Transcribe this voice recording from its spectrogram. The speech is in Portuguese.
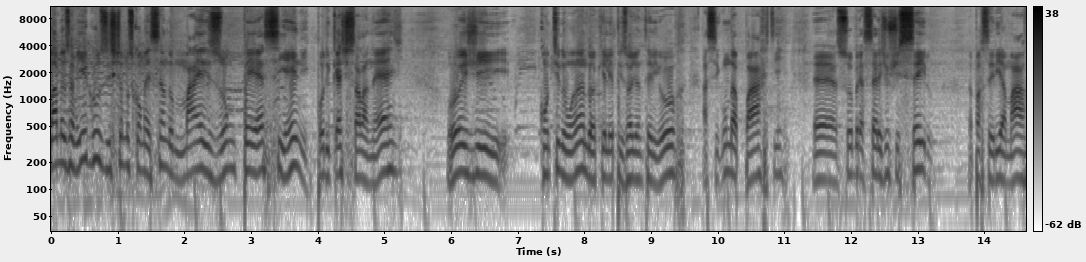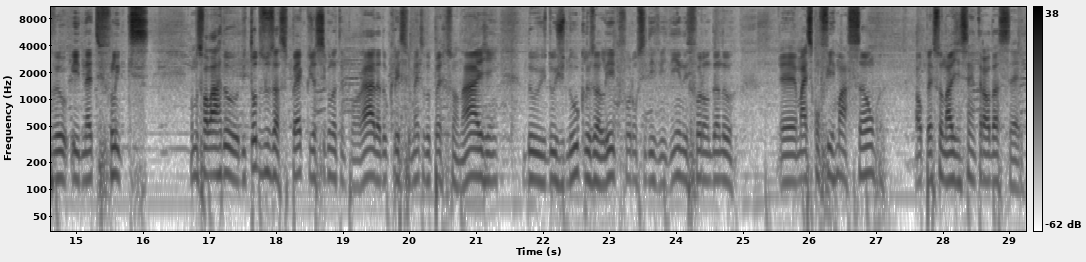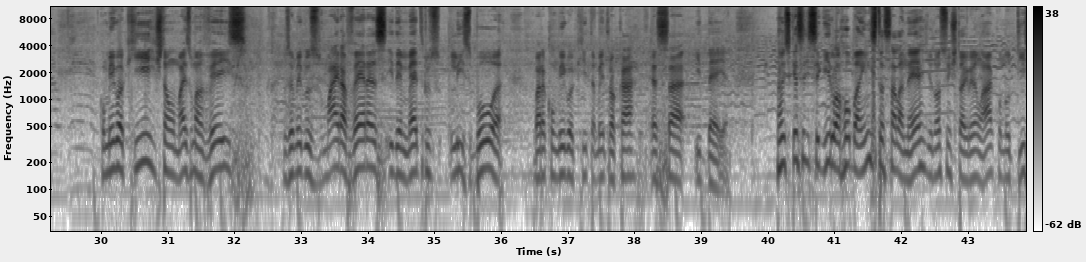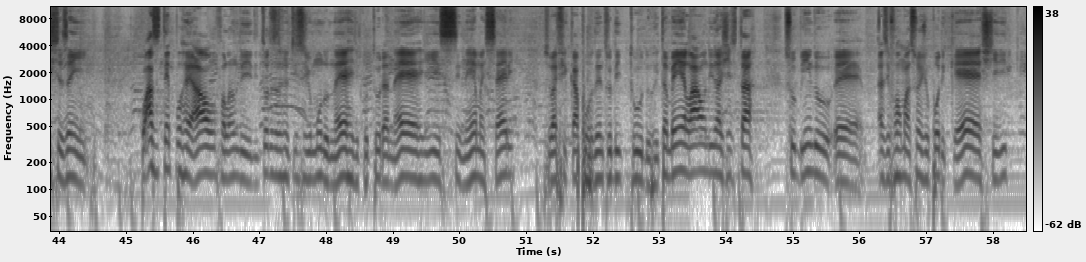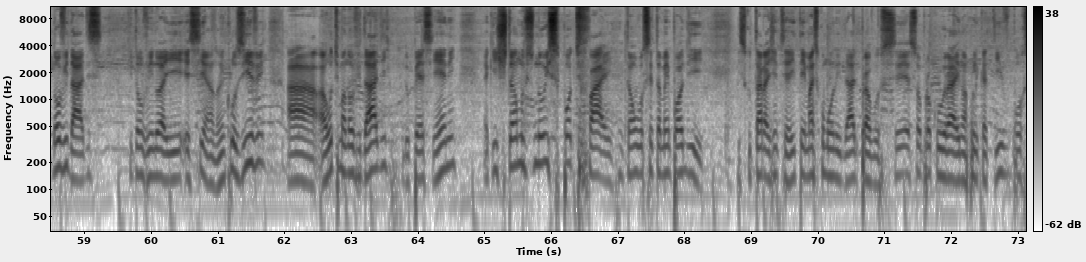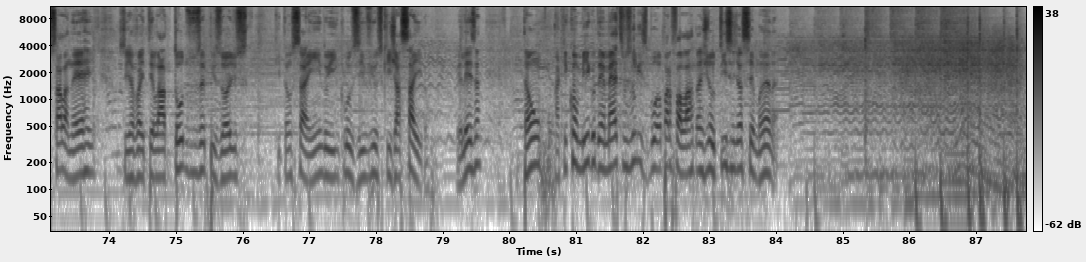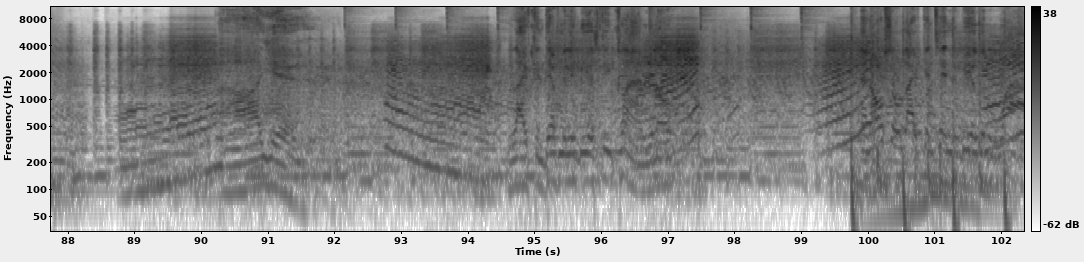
Olá, meus amigos, estamos começando mais um PSN, Podcast Sala Nerd. Hoje, continuando aquele episódio anterior, a segunda parte é, sobre a série Justiceiro, da parceria Marvel e Netflix. Vamos falar do, de todos os aspectos da segunda temporada, do crescimento do personagem, dos, dos núcleos ali que foram se dividindo e foram dando é, mais confirmação ao personagem central da série. Comigo aqui estão mais uma vez os amigos Mayra Veras e Demetrios Lisboa para comigo aqui também trocar essa ideia. Não esqueça de seguir o arroba InstaSalaNerd, nosso Instagram lá, com notícias em quase tempo real, falando de, de, todas as notícias do mundo nerd, cultura nerd, cinema e série. Você vai ficar por dentro de tudo. E também é lá onde a gente está subindo é, as informações do podcast e novidades que estão vindo aí esse ano. Inclusive, a, a última novidade do PSN é que estamos no Spotify. Então você também pode escutar a gente aí, tem mais comunidade para você. É só procurar aí no aplicativo por Sala Nerd. Você já vai ter lá todos os episódios que estão saindo e inclusive os que já saíram. Beleza? Então, aqui comigo, Demetrios Lisboa, para falar das notícias da semana. Life can definitely be a steep climb, you know? And also life can tend to be a little wild.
